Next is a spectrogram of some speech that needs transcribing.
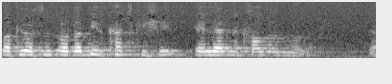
Bakıyorsunuz orada birkaç kişi ellerini kaldırmıyorlar. Ya.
